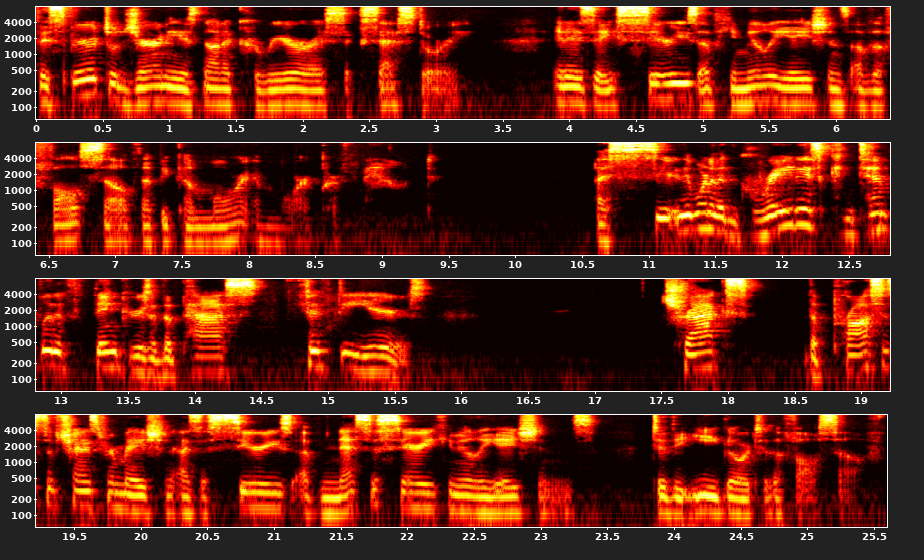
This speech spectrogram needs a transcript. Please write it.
The spiritual journey is not a career or a success story. It is a series of humiliations of the false self that become more and more profound. A ser- one of the greatest contemplative thinkers of the past 50 years tracks the process of transformation as a series of necessary humiliations to the ego or to the false self.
